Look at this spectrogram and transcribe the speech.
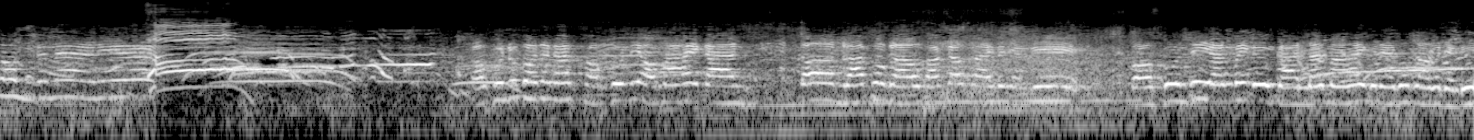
กล้องอยู่นแน่เนี่ยขอบคุณทุกคนนะครับ ขอบคุณที่ออกมาให้การต้อนรับพวกเราพักเก้าวไกลเป็นอย่างดี ขอบคุณที่ยังไม่ลืมกันและมาให้คะแนนพวกเรากันอย่างดี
